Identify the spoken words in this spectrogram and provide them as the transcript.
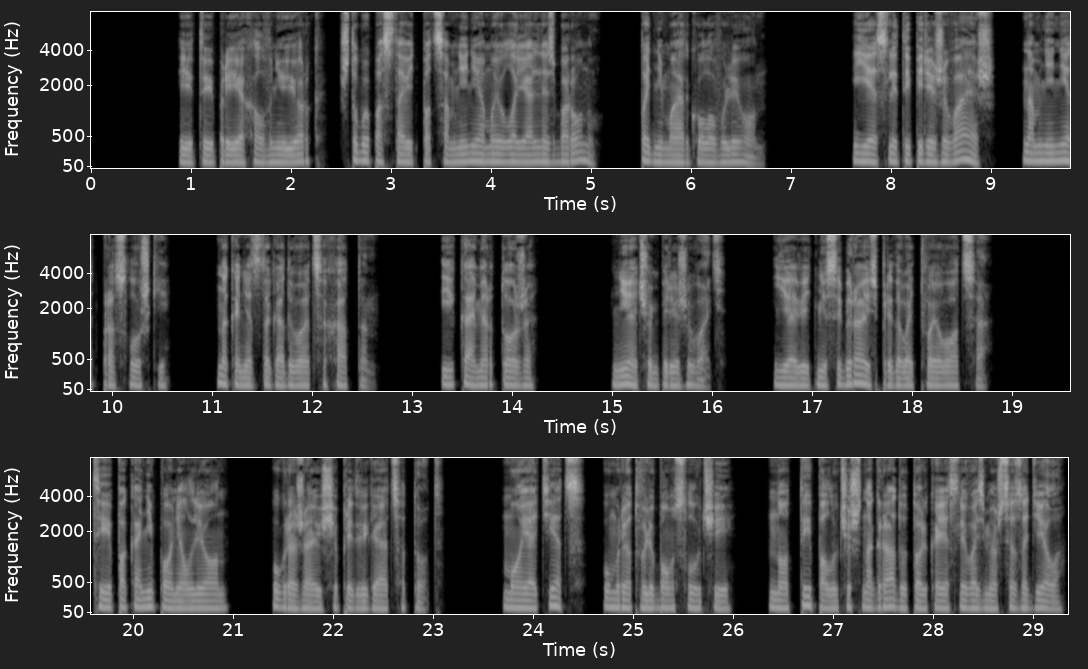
«И ты приехал в Нью-Йорк, чтобы поставить под сомнение мою лояльность барону?» — поднимает голову Леон. «Если ты переживаешь, на мне нет прослушки», — наконец догадывается Хаттон. «И камер тоже». «Не о чем переживать. Я ведь не собираюсь предавать твоего отца». «Ты пока не понял, Леон», — угрожающе придвигается тот. «Мой отец умрет в любом случае, но ты получишь награду только если возьмешься за дело.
